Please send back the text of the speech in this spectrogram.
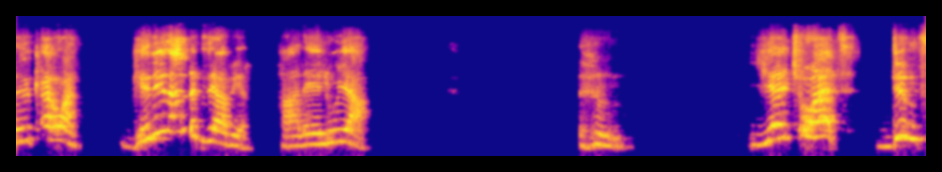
ንቀዋል ግን ይላል እግዚአብሔር። ሃሌሉያ! የጩኸት ድምፅ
